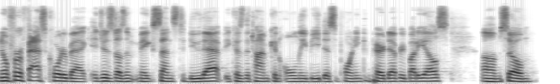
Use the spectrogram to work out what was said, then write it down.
know, for a fast quarterback, it just doesn't make sense to do that because the time can only be disappointing compared to everybody else. Um, so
